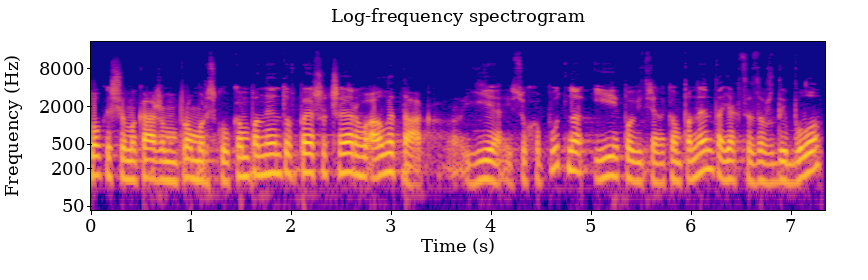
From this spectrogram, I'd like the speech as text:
Поки що ми кажемо про морську компоненту в першу чергу, але так, є і сухопутна, і повітряна компонента, як це завжди було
